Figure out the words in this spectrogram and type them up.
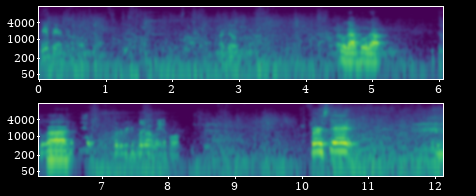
We have Baron recall, so. I don't. Pull it out, pull it out. Pull, Fuck. pull, Puerto Rican pull out. Unrelatable. Burst it!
